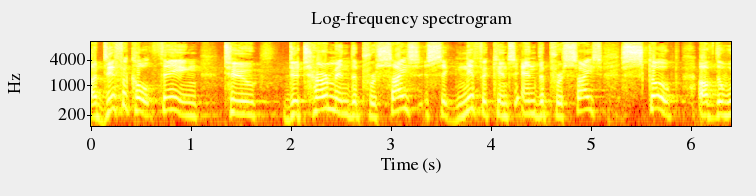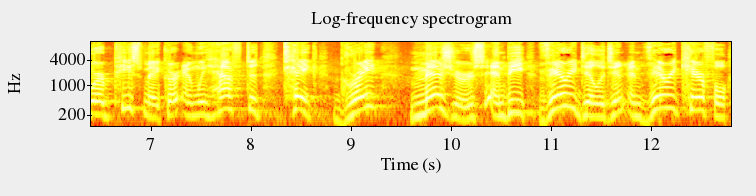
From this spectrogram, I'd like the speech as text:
a difficult thing to determine the precise significance and the precise scope of the word peacemaker, and we have to take great measures and be very diligent and very careful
